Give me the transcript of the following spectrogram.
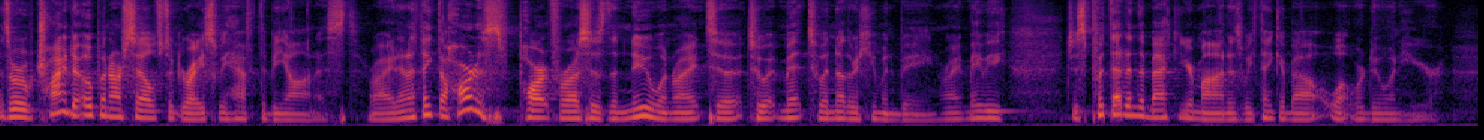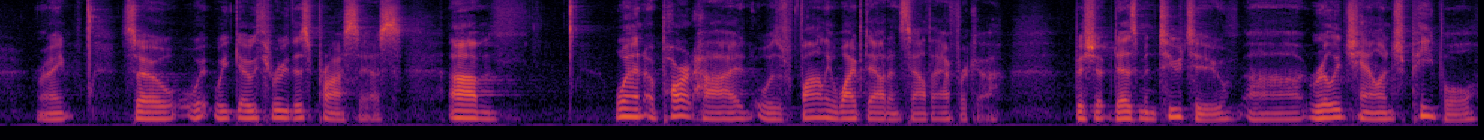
as we're trying to open ourselves to grace, we have to be honest, right? And I think the hardest part for us is the new one, right? To, to admit to another human being, right? Maybe just put that in the back of your mind as we think about what we're doing here, right? So we, we go through this process. Um, when apartheid was finally wiped out in South Africa, Bishop Desmond Tutu uh, really challenged people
